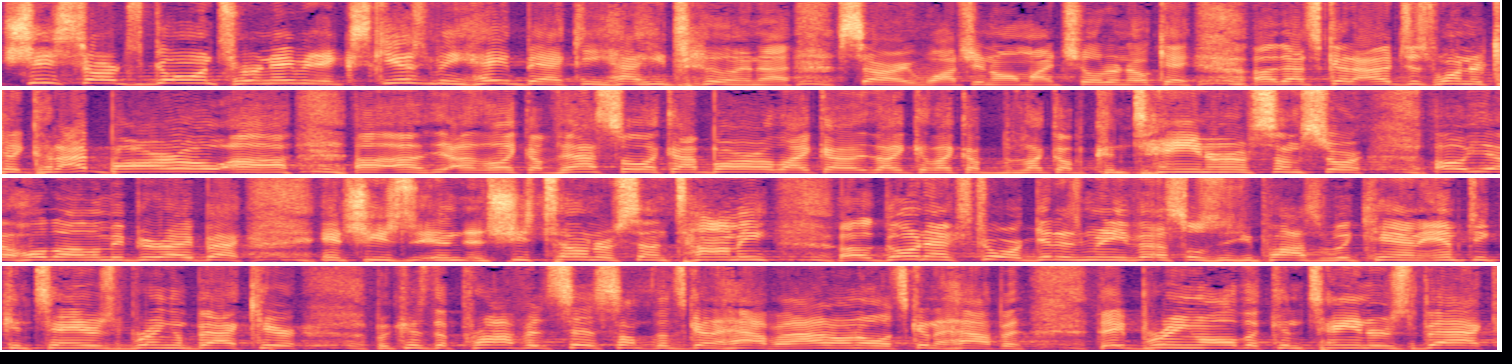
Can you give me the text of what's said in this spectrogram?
She starts going to her neighbor. Excuse me, hey Becky, how you doing? Uh, sorry, watching all my children. Okay, uh, that's good. I just wondered, could, could I borrow uh, uh, uh, like a vessel? Like I borrow like a like like a like a container of some sort? Oh yeah, hold on, let me be right back. And she's and she's telling her son Tommy, uh, go next door, get as many vessels as you possibly can, empty containers, bring them back here because the prophet says something's going to happen. I don't know what's going to happen. They bring all the containers back.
